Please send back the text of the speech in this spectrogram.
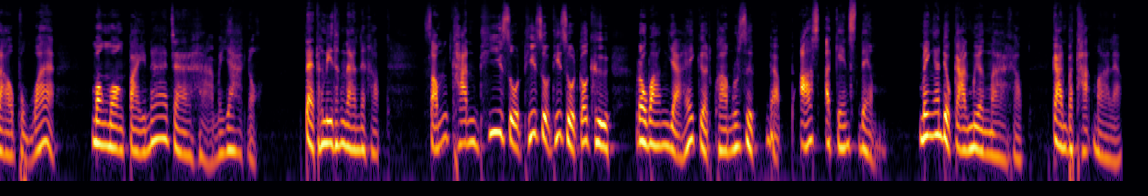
เราผมว่ามองมองไปน่าจะหาไม่ยากเนาะแต่ทั้งนี้ทั้งนั้นนะครับ สำคัญที่สุดที่สุดที่สุดก็คือ ระวังอย่าให้เกิดความรู้สึกแบบ us against them ไม่งั้นเดี๋ยวการเมืองมาครับ การปะทะมาแล้ว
